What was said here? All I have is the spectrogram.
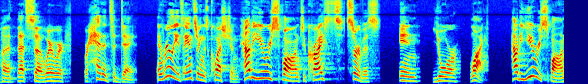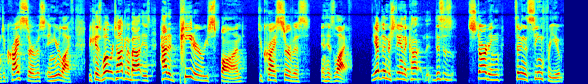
but that's uh, where we're, we're headed today. And really, it's answering this question How do you respond to Christ's service in your life? How do you respond to Christ's service in your life? Because what we're talking about is how did Peter respond to Christ's service in his life? You have to understand that this is starting, setting the scene for you.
